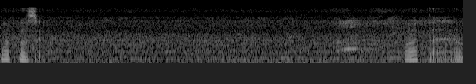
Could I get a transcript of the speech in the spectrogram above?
What was it? What the hell?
